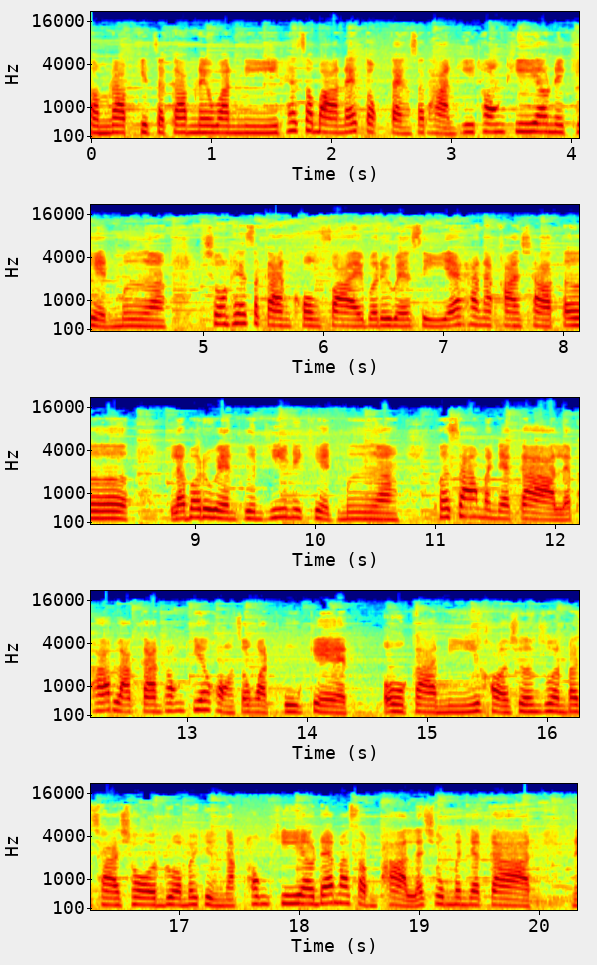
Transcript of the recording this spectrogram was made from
สำหรับกิจกรรมในวันนี้ เทศบาลได้ตกแต่งสถานที่ท่องเที่ยวในเขตเมือง ช่วงเทศกาลโคมไฟบริเวณสีแยกธนาคารชาเตอร์ และบริเวณพื้นที่ในเขตเมือง เพื่อสร้างบรรยากาศและภาพลักษณ์การท่องเที่ยวของจังหวัดภูเก็ตโอกาสนี้ขอเชิญชวนประชาชนรวมไปถึงนักท่องเที่ยวได้มาสัมผัสและชมบรรยากาศ ใน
